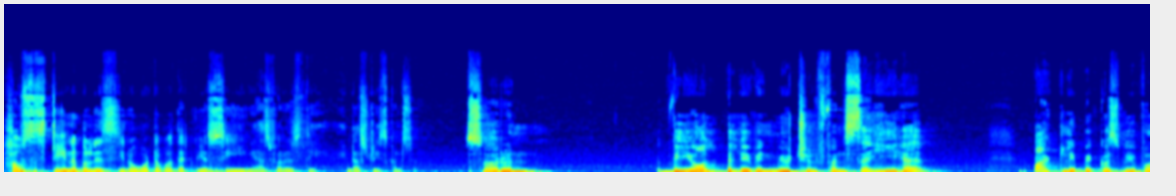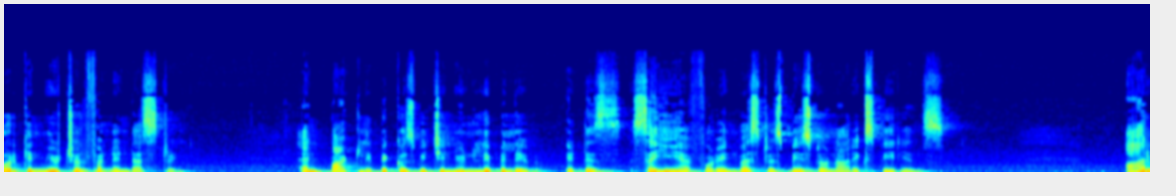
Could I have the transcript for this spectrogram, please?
how sustainable is, you know, whatever that we are seeing as far as the industry is concerned? So Arun, we all believe in mutual funds sahi hai partly because we work in mutual fund industry and partly because we genuinely believe it is sahi hai for investors based on our experience. Our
